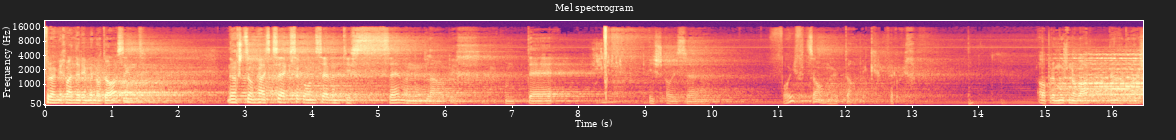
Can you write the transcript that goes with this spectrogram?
Ich freue mich, wenn ihr immer noch da sind. Der nächste Song heißt Hexagon 77, glaube ich. Und der ist unser fünfter Song heute Abend für euch. Aber er muss noch warten,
